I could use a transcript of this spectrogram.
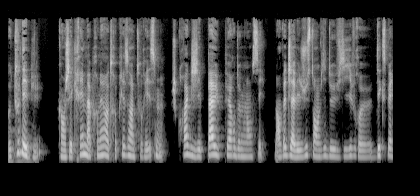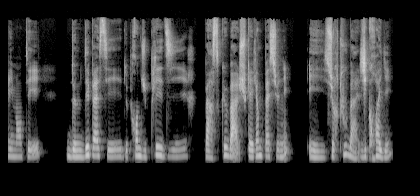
Au tout début, Quand j'ai créé ma première entreprise dans le tourisme, je crois que j'ai pas eu peur de me lancer. En fait, j'avais juste envie de vivre, euh, d'expérimenter, de me dépasser, de prendre du plaisir, parce que bah, je suis quelqu'un de passionné et surtout, bah, j'y croyais.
